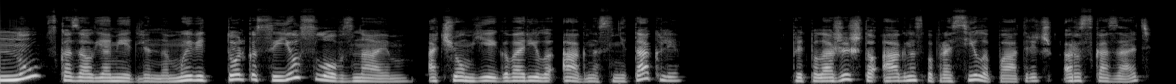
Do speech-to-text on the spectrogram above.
Ну, — сказал я медленно, — мы ведь только с ее слов знаем, о чем ей говорила Агнес, не так ли? Предположи, что Агнес попросила Патридж рассказать,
